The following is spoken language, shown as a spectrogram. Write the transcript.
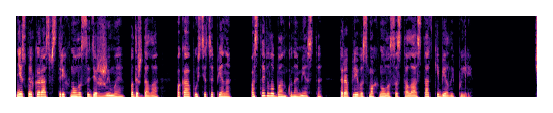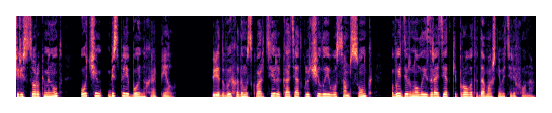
несколько раз встряхнула содержимое, подождала, пока опустится пена, поставила банку на место, торопливо смахнула со стола остатки белой пыли. Через сорок минут отчим бесперебойно храпел. Перед выходом из квартиры Катя отключила его Samsung выдернула из розетки провод домашнего телефона.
